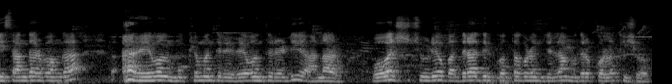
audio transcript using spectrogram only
ఈ సందర్భంగా రేవంత్ ముఖ్యమంత్రి రేవంత్ రెడ్డి అన్నారు. ఓవర్ స్టూడియో భద్రాద్రి కొత్తగూడెం జిల్లా ముద్రకొల్ల కిషోర్.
